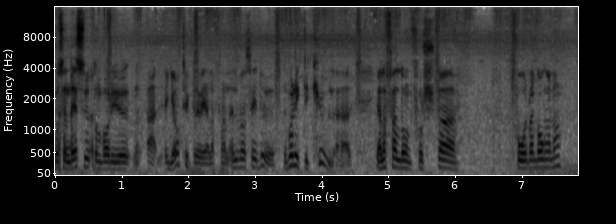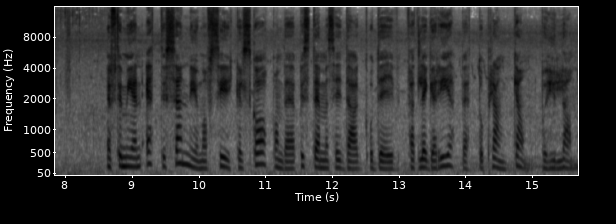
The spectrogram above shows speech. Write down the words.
Och sen dessutom var det ju, jag tyckte det i alla fall, eller vad säger du? Det var riktigt kul det här. I alla fall de första 200 gångerna. Efter mer än ett decennium av cirkelskapande bestämmer sig Doug och Dave för att lägga repet och plankan på hyllan.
